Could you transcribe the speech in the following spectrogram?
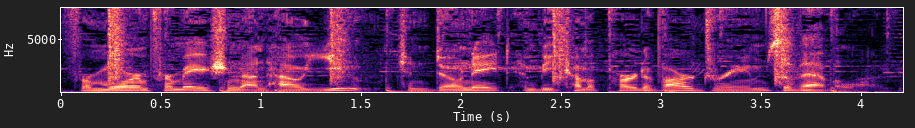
for more information on how you can donate and become a part of our dreams of Avalon.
